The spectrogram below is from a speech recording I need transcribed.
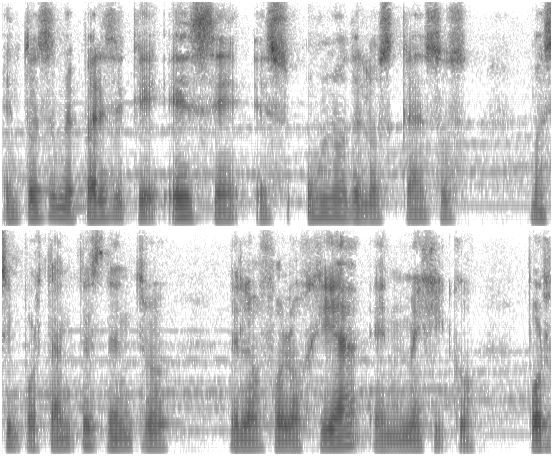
Entonces me parece que ese es uno de los casos más importantes dentro de la ufología en México. Por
